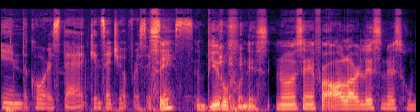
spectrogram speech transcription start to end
in the course that can set you up for success. the beautifulness. You know what I'm saying? For all our listeners who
